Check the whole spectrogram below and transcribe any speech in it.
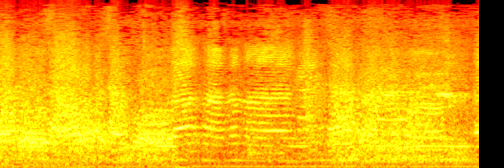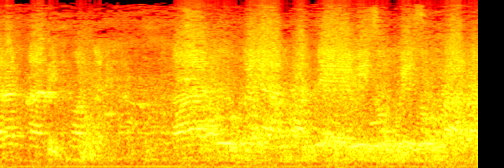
วะโตสาวกสังโฆสังฆังนามามิสังฆังนามามิอารัตนาติพร้อมกันสาธุยังพันเตวิสุวิสุงรั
